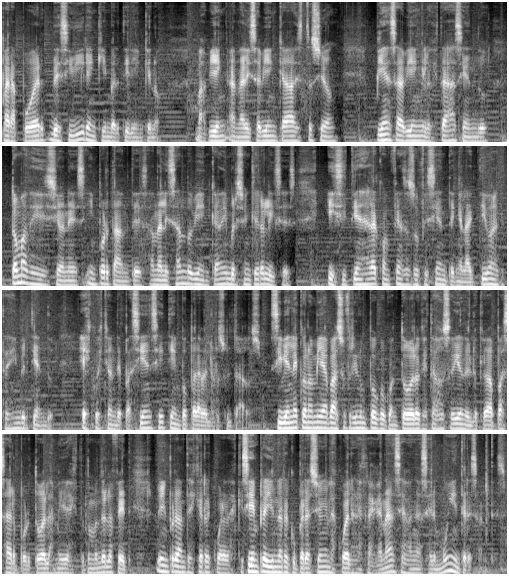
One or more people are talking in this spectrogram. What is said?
para poder decidir en qué invertir y en qué no. Más bien, analiza bien cada situación, piensa bien en lo que estás haciendo, Toma decisiones importantes analizando bien cada inversión que realices y si tienes la confianza suficiente en el activo en el que estás invirtiendo, es cuestión de paciencia y tiempo para ver los resultados. Si bien la economía va a sufrir un poco con todo lo que está sucediendo y lo que va a pasar por todas las medidas que está tomando la Fed, lo importante es que recuerdas que siempre hay una recuperación en la cual nuestras ganancias van a ser muy interesantes.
